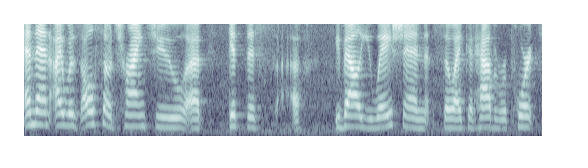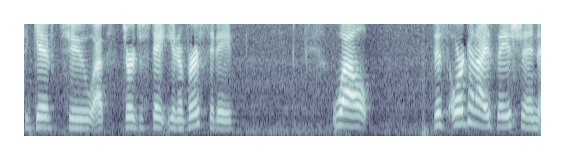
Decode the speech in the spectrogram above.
And then I was also trying to uh, get this uh, evaluation so I could have a report to give to uh, Georgia State University. Well, this organization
